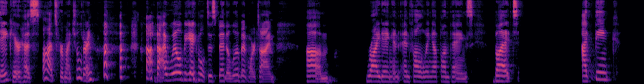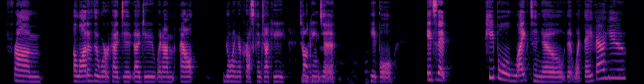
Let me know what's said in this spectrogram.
daycare has spots for my children, I will be able to spend a little bit more time um, writing and, and following up on things. But I think from a lot of the work I do I do when I'm out going across Kentucky talking to people, it's that people like to know that what they value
